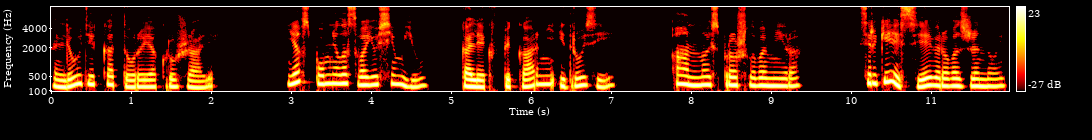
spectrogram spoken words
Люди, которые окружали. Я вспомнила свою семью, коллег в пекарне и друзей. Анну из прошлого мира, Сергея Северова с женой.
